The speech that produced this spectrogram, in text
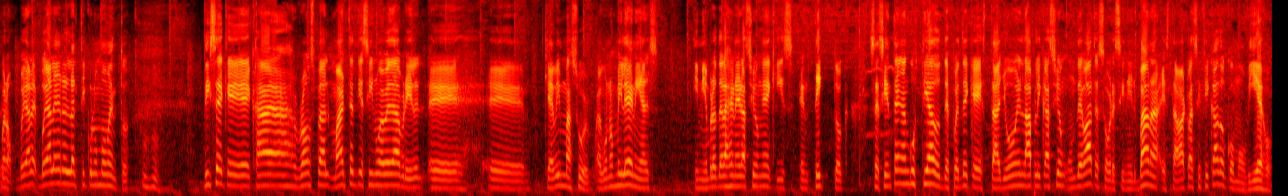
Bueno, voy a, voy a leer el artículo un momento. Dice que K. Ronsfeld, martes 19 de abril, eh, eh, Kevin Masur, algunos millennials y miembros de la generación X en TikTok se sienten angustiados después de que estalló en la aplicación un debate sobre si Nirvana estaba clasificado como viejo.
